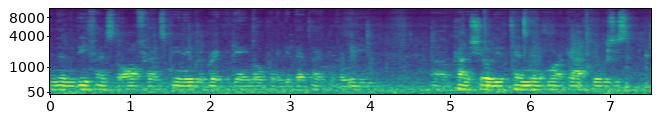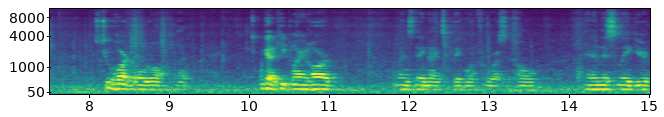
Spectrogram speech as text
And then the defense to offense, being able to break the game open and get that type of a lead, uh, kind of showed you a 10-minute mark after. It was just, it's too hard to hold on, but we got to keep playing hard. Wednesday night's a big one for us at home. And in this league, you're,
